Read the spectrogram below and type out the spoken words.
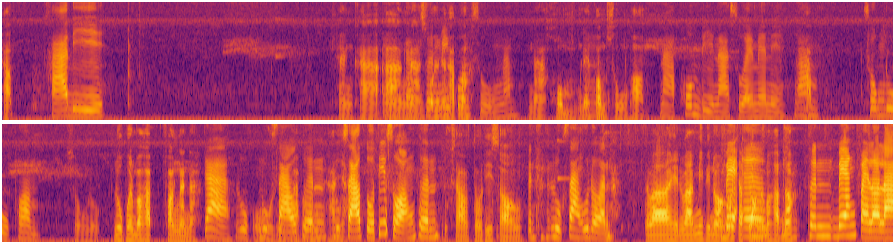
ครับ ขาดีแข้งขาอ่างหน้าสเพิ่วยมีนะครับความเนาะสูงน้หน้าคมได้ความสูงพร้อมำหนาคมดีหนาสวยแม่นี่งาครัมบ ทรงลูกพร้อมทรงลูกลูกเพิ่นบ่ครับฟังนั่นนะจ้าลูกโอ้ลูกสาวเดี๋ยวพาไปเพิ่นเบิ่งทายาทลูกสาวตัวที่สองเพิ่นลูกสาวตัวที่สองเป็นลูกสร้างอุดรแต่ว่าเห็นว่ามีพี่น้องเขาจับจองแล้วมั้งครับเนาะเพิ่นแบ่งไปแล้วละ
